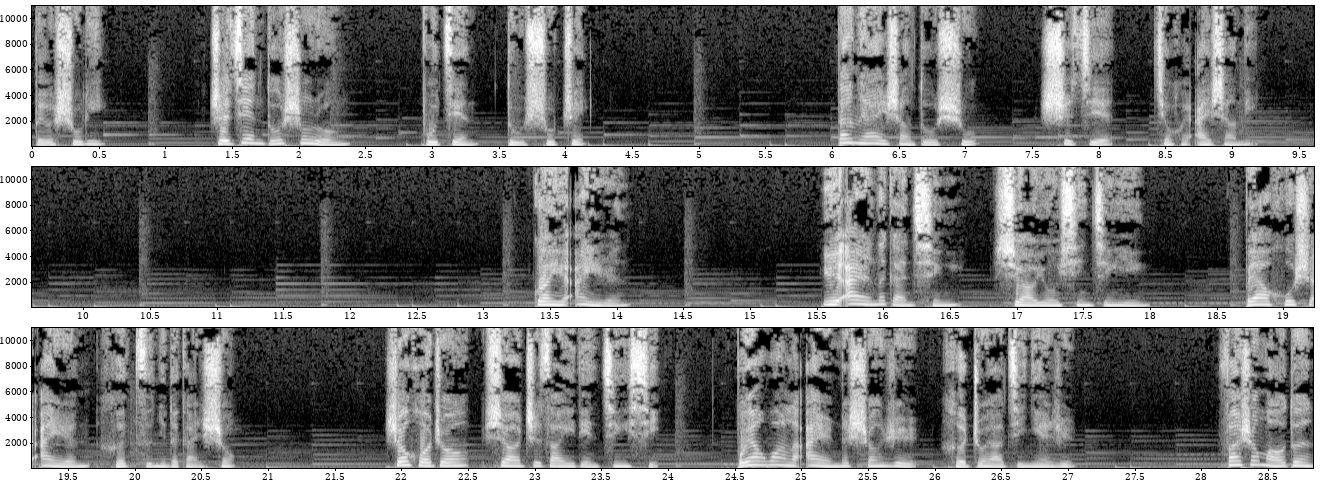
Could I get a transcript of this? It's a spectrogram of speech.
得书利，只见读书荣，不见读书坠。当你爱上读书，世界就会爱上你。关于爱人，与爱人的感情需要用心经营，不要忽视爱人和子女的感受。生活中需要制造一点惊喜，不要忘了爱人的生日和重要纪念日。发生矛盾，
